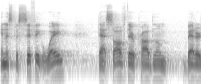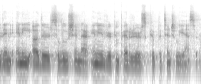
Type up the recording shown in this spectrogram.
in a specific way that solves their problem better than any other solution that any of your competitors could potentially answer.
